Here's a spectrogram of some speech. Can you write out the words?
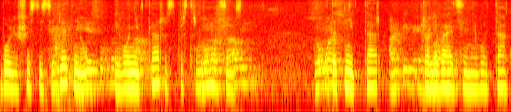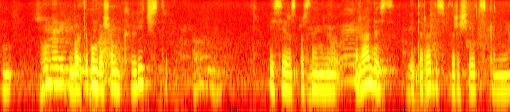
более 60 лет, но его нектар распространяется, этот нектар проливается на него так, в таком большом количестве. Если я распространю радость, эта радость возвращается ко мне.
